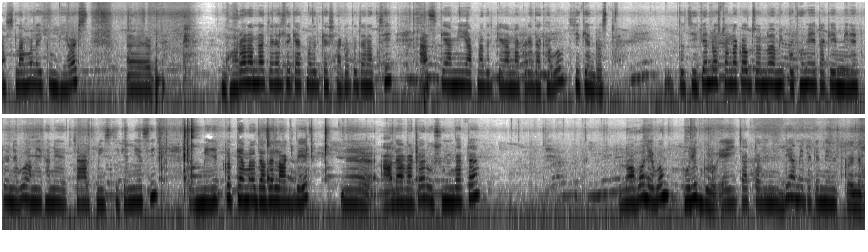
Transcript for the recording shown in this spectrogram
আসসালামু আলাইকুম ভিউয়ার্স। ঘরোয়া রান্না চ্যানেল থেকে আপনাদেরকে স্বাগত জানাচ্ছি। আজকে আমি আপনাদেরকে রান্না করে দেখাবো চিকেন রোস্ট। তো চিকেন রোস্ট রান্না করার জন্য আমি প্রথমে এটাকে মেরিনেট করে নেব। আমি এখানে চার পিস চিকেন নিয়েছি। তো মেরিনেট করতে আমার যা যা লাগবে আদা বাটা, রসুন বাটা, লবণ এবং হলুদ গুঁড়ো, এই চারটা জিনিস দিয়ে আমি এটাকে মেরিনেট করে নেব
